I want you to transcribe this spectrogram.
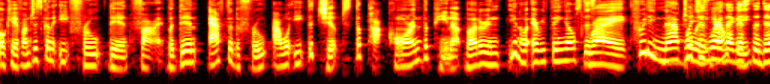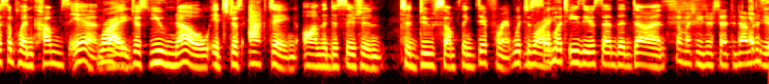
okay, if I'm just going to eat fruit, then fine. But then after the fruit, I will eat the chips, the popcorn, the peanut butter, and you know everything else that's Right. pretty natural. Which is and where I guess the discipline comes in, right? Right. Just you know, it's just acting on the decision to do something different, which is so much easier said than done. so much easier said than done. But it Yes.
